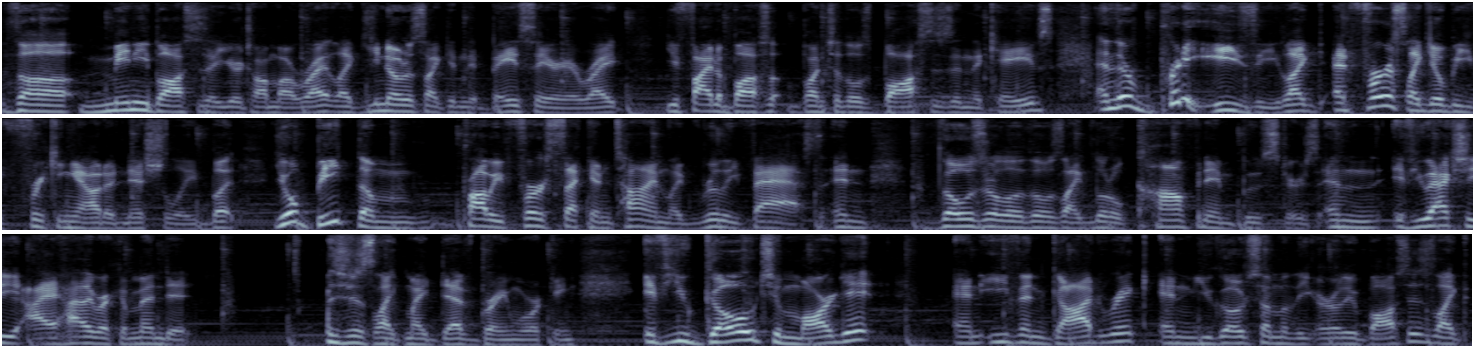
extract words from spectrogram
The mini bosses that you're talking about, right? Like you notice, like in the base area, right? You fight a, boss, a bunch of those bosses in the caves, and they're pretty easy. Like at first, like you'll be freaking out initially, but you'll beat them probably first, second time, like really fast. And those are those like little confident boosters. And if you actually, I highly recommend it. It's just like my dev brain working. If you go to Margit and even Godrick and you go to some of the early bosses, like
